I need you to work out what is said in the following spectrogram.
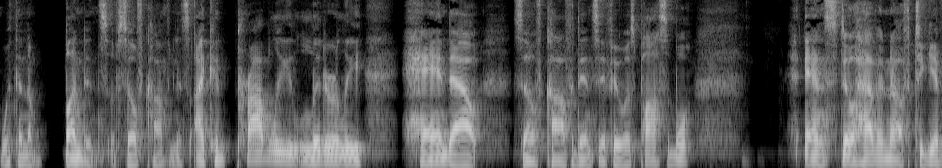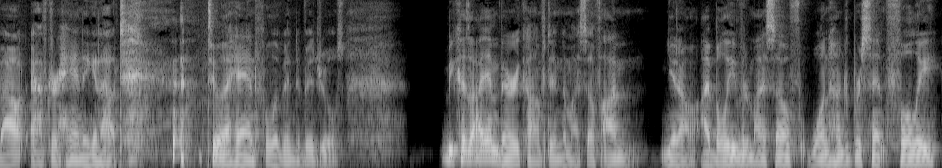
with an abundance of self confidence. I could probably literally hand out self confidence if it was possible and still have enough to give out after handing it out to, a handful of individuals because I am very confident in myself. I'm, you know, I believe in myself 100% fully.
